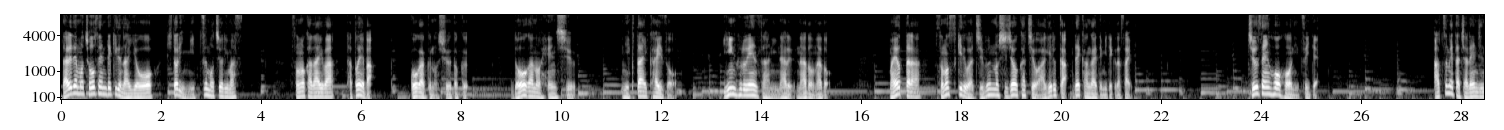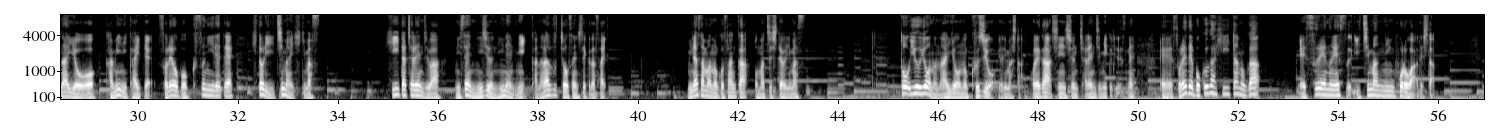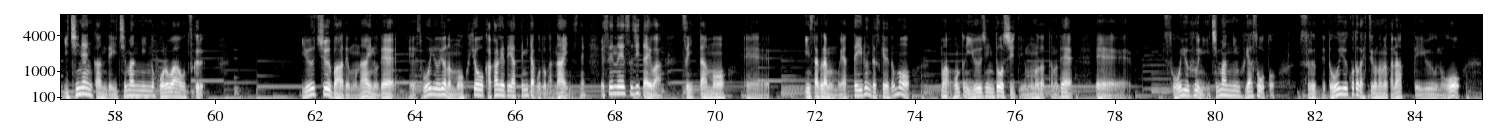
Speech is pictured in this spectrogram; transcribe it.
誰でも挑戦できる内容を一人三つ持ち寄ります。その課題は、例えば、語学の習得、動画の編集、肉体改造、インフルエンサーになるなどなど。迷ったら、そのスキルは自分の市場価値を上げるかで考えてみてください。抽選方法について、集めたチャレンジ内容を紙に書いて、それをボックスに入れて、一人一枚引きます。引いたチャレンジは2022年に必ず挑戦してください。皆様のご参加お待ちしております。というような内容のくじをやりました。これが新春チャレンジみくじですね。えー、それで僕が引いたのが SNS1 万人フォロワーでした。1年間で1万人のフォロワーを作る。YouTuber でもないので、えー、そういうような目標を掲げてやってみたことがないんですね。SNS 自体は Twitter も、えー、Instagram もやっているんですけれどもまあ本当に友人同士っていうものだったので、えー、そういうふうに1万人増やそうとするってどういうことが必要なのかなっていうのを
